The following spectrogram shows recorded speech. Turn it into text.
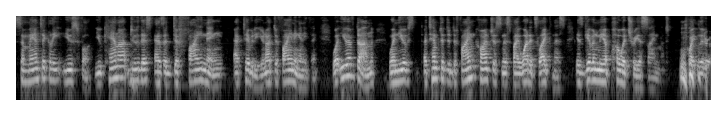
semantically useful. You cannot do this as a defining activity. You're not defining anything. What you have done when you've attempted to define consciousness by what its likeness is given me a poetry assignment, quite literally.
